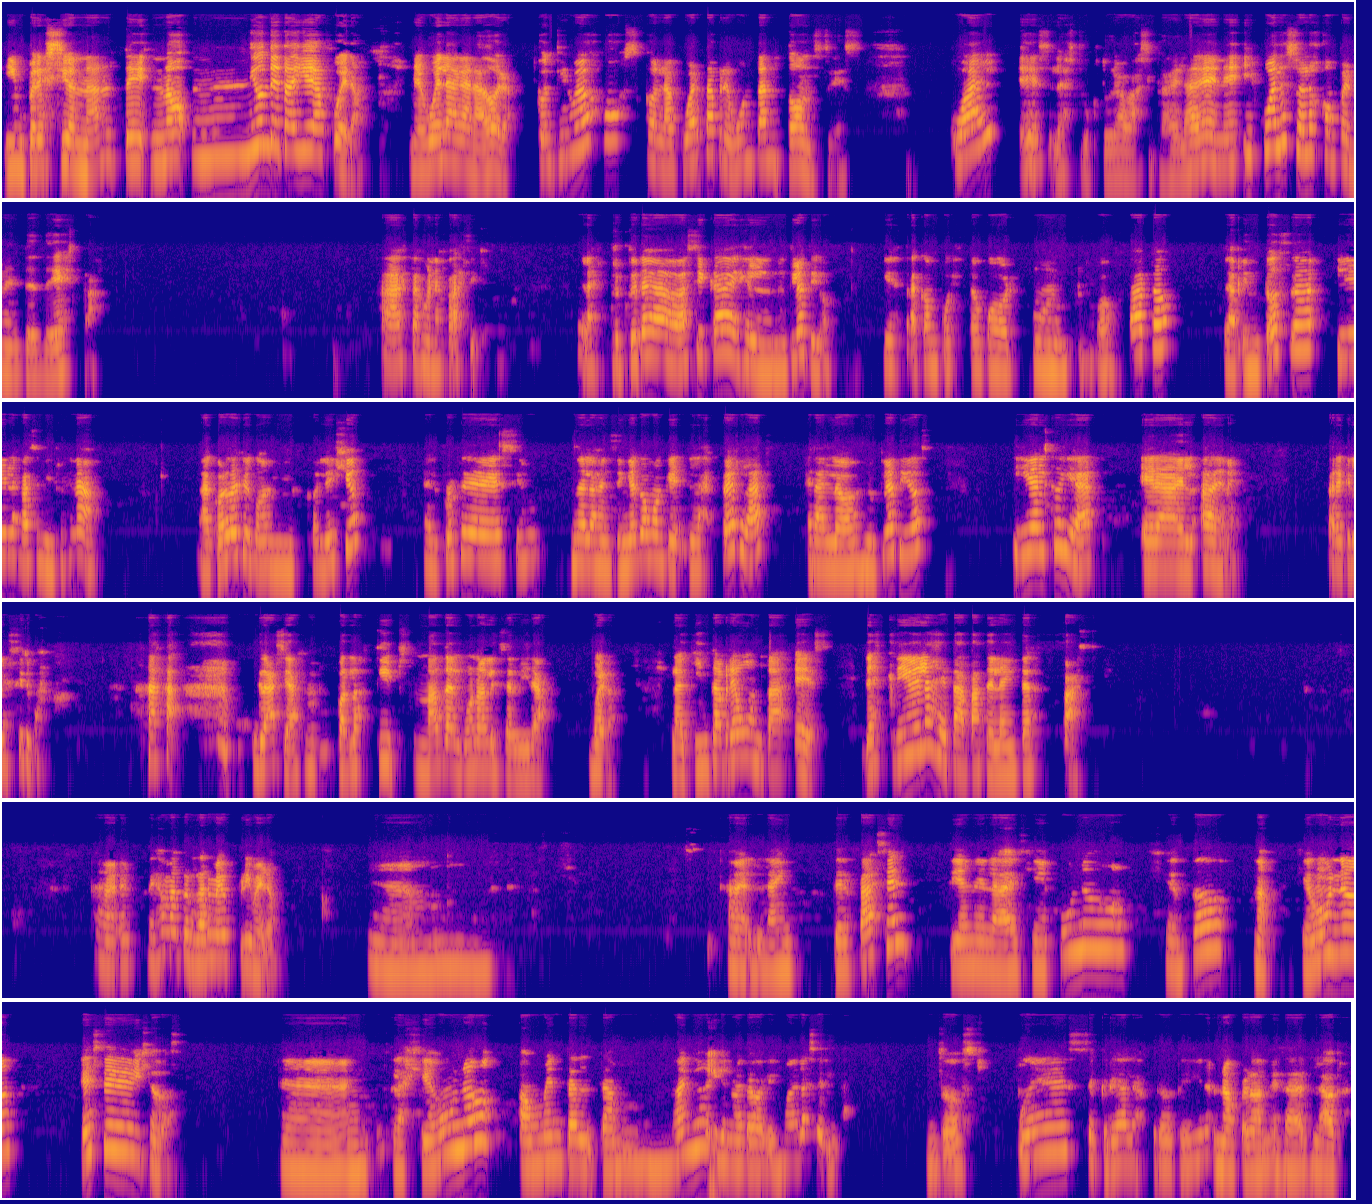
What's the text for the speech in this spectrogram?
Impresionante, no, ni un detalle afuera. Mi abuela ganadora. Continuemos con la cuarta pregunta entonces. ¿Cuál es la estructura básica del ADN y cuáles son los componentes de esta? Ah, esta es una fácil. La estructura básica es el nucleótido y está compuesto por un fosfato, la pentosa y las bases nitrogenadas. Me acuerdo que con el colegio el profe nos las enseñó como que las perlas eran los nucleótidos y el collar era el ADN. Para que les sirva. Gracias por los tips, más de alguno les servirá. Bueno, la quinta pregunta es, describe las etapas de la interfaz. Déjame acordarme primero. Em, a ver, la interfase tiene la G1, G2, no, G1, S y G2. En la G1 aumenta el tamaño y el metabolismo de la célula. Después se crean las proteínas. No, perdón, esa es la otra.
